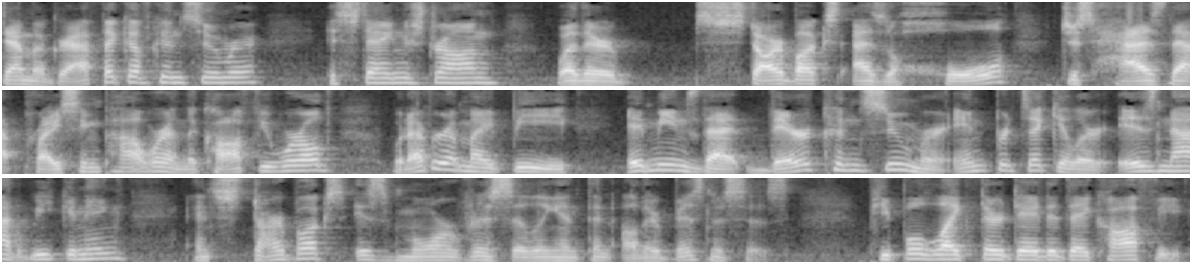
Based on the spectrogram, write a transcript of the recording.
demographic of consumer is staying strong, whether Starbucks as a whole just has that pricing power in the coffee world, whatever it might be, it means that their consumer in particular is not weakening and Starbucks is more resilient than other businesses. People like their day to day coffee.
